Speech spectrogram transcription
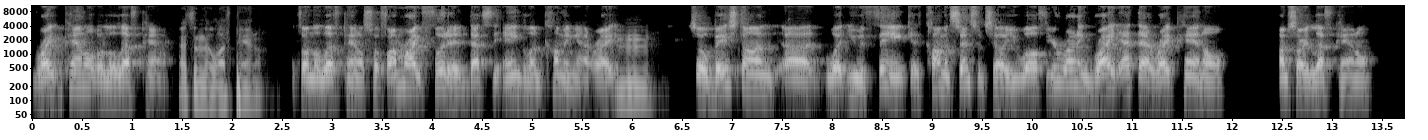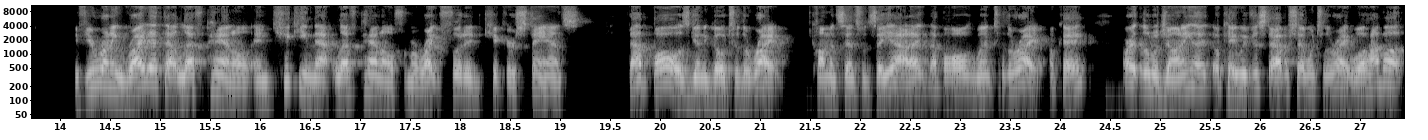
Right panel or the left panel? That's in the left panel. It's on the left panel. So if I'm right footed, that's the angle I'm coming at, right? Mm. So based on uh, what you would think, uh, common sense would tell you, well, if you're running right at that right panel, I'm sorry, left panel. If you're running right at that left panel and kicking that left panel from a right-footed kicker stance, that ball is going to go to the right. Common sense would say, yeah, that, that ball went to the right. Okay, all right, little Johnny. Okay, we've established that went to the right. Well, how about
